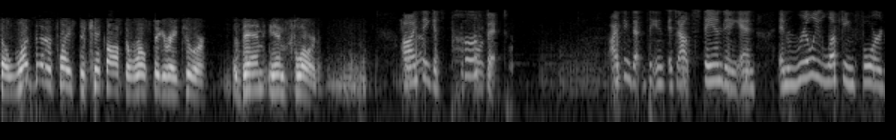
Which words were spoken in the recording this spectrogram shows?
So what better place to kick off the World Figure Eight Tour than in Florida? I think it's perfect. I think that it's outstanding and and really looking forward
